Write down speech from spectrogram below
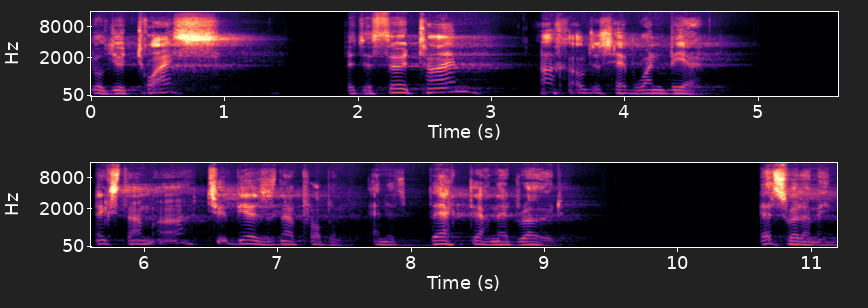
You'll do twice. But the third time, oh, I'll just have one beer. Next time, ah, two beers is no problem. And it's back down that road. That's what I mean.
